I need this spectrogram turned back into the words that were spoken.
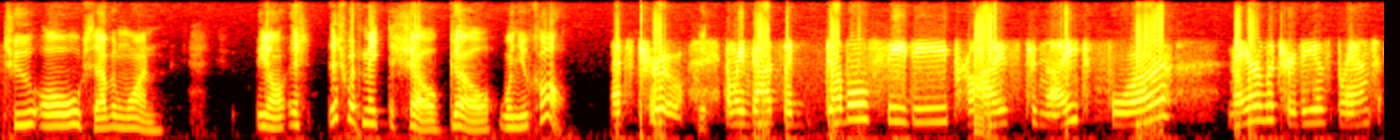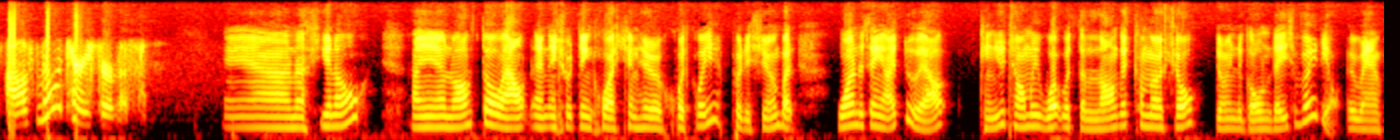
2071. You know, it's, this would make the show go when you call. That's true. It- And we've got the double CD prize tonight for Mayor La Trivia's branch of military service. And, uh, you know, I and I'll throw out an interesting question here quickly, pretty soon. But one of the things I threw out, can you tell me what was the longest commercial during the golden days of radio? It ran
